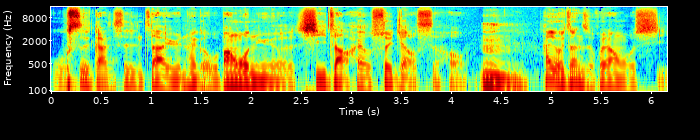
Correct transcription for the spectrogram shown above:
无视感是在于那个我帮我女儿洗澡还有睡觉的时候，嗯，她有一阵子会让我洗。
